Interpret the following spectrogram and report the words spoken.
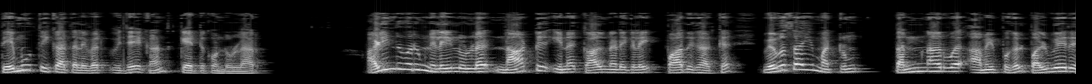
தேமுதிக தலைவர் விஜயகாந்த் கேட்டுக் கொண்டுள்ளார். அழிந்து வரும் நிலையில் உள்ள நாட்டு இன கால்நடைகளை பாதுகாக்க விவசாயி மற்றும் தன்னார்வ அமைப்புகள் பல்வேறு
